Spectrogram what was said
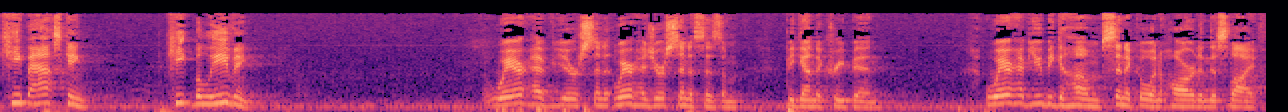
Keep asking. Keep believing. Where, have your, where has your cynicism begun to creep in? Where have you become cynical and hard in this life?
